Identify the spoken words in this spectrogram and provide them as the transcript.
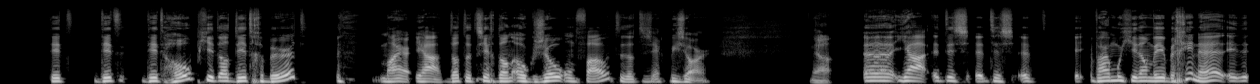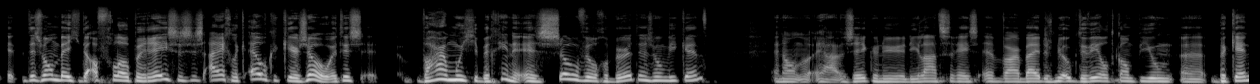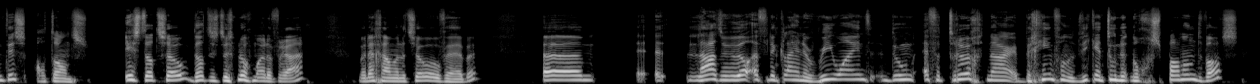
Dit, dit, dit hoop je dat dit gebeurt. maar ja, dat het zich dan ook zo ontvouwt, dat is echt bizar. Ja. Uh, ja, het is, het is, het, waar moet je dan weer beginnen? Het is wel een beetje de afgelopen races is eigenlijk elke keer zo. Het is, waar moet je beginnen? Er is zoveel gebeurd in zo'n weekend. En dan, ja, zeker nu die laatste race, waarbij dus nu ook de wereldkampioen bekend is. Althans, is dat zo? Dat is dus nog maar de vraag. Maar daar gaan we het zo over hebben. Um, laten we wel even een kleine rewind doen. Even terug naar het begin van het weekend, toen het nog spannend was.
